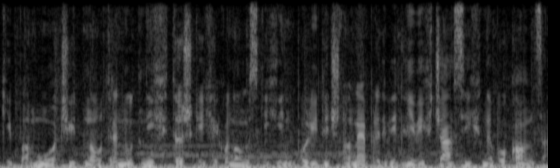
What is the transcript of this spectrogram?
ki pa mu očitno v trenutnih težkih ekonomskih in politično nepredvidljivih živih časih ne bo konca.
